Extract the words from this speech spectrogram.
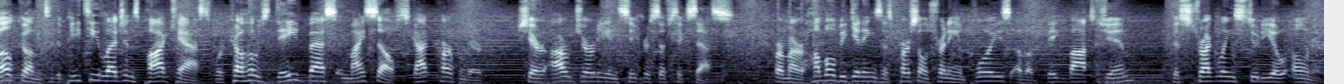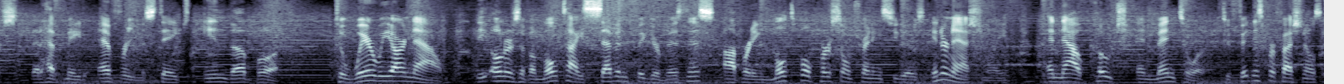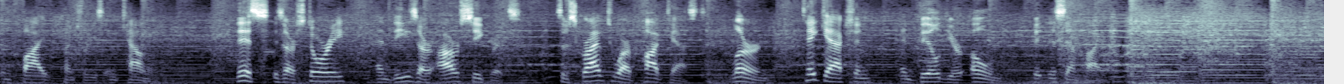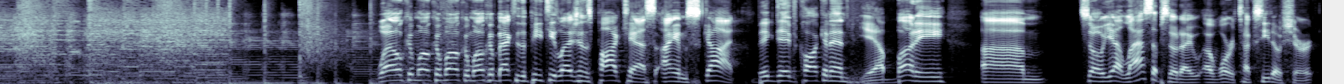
Welcome to the PT Legends podcast, where co host Dave Bess and myself, Scott Carpenter, share our journey and secrets of success. From our humble beginnings as personal training employees of a big box gym to struggling studio owners that have made every mistake in the book, to where we are now, the owners of a multi seven figure business operating multiple personal training studios internationally, and now coach and mentor to fitness professionals in five countries and counting. This is our story, and these are our secrets. Subscribe to our podcast, learn, take action, and build your own fitness empire. Welcome, welcome, welcome, welcome back to the PT Legends podcast. I am Scott. Big Dave clocking in. Yeah, buddy. Um, so yeah, last episode I, I wore a tuxedo shirt,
